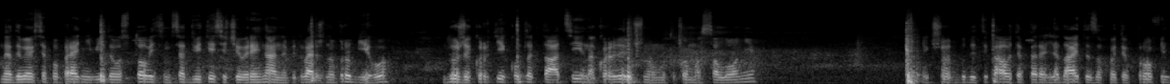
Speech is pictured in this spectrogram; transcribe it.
не дивився попереднє відео 182 тисячі оригінально підтвердженого пробігу. Дуже круті комплектації на королівчному такому салоні. Якщо буде цікавити, переглядайте, заходьте в профіль.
